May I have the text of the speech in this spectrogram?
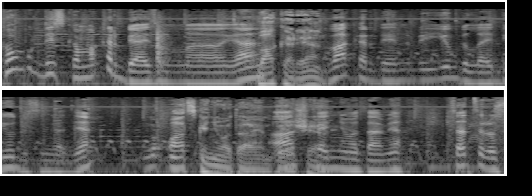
kompaktdiskam vakar bija aizm, uh, ja? Vakar, jā. Vakardien bija jubileja 20 gadi. Ja? Nu, atskaņotājiem tieši. jā. Atskaņotājiem, ja. Es atceros,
